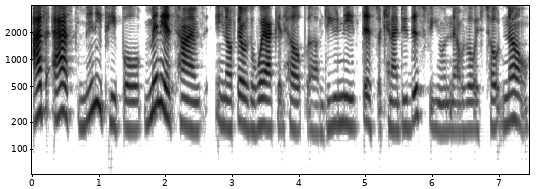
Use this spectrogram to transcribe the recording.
I've asked many people many a times, you know, if there was a way I could help. Um, do you need this or can I do this for you? And I was always told no.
